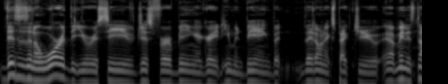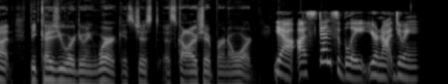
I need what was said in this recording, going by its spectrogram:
this is an award that you receive just for being a great human being, but they don't expect you. I mean, it's not because you are doing work; it's just a scholarship or an award. Yeah, ostensibly you're not doing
